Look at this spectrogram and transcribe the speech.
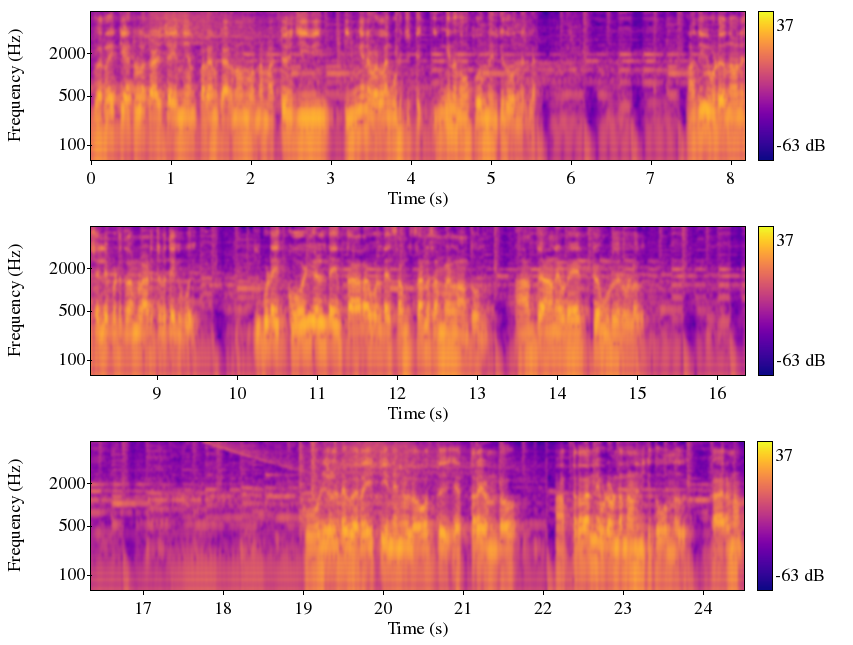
വെറൈറ്റി ആയിട്ടുള്ള കാഴ്ച എന്ന് ഞാൻ പറയാൻ കാരണമെന്ന് പറഞ്ഞാൽ മറ്റൊരു ജീവിയും ഇങ്ങനെ വെള്ളം കുടിച്ചിട്ട് ഇങ്ങനെ നോക്കുമെന്ന് എനിക്ക് തോന്നുന്നില്ല. അധികം ഇവിടെ നിന്ന് അവനെ ശല്യപ്പെടുത്തി നമ്മൾ അടുത്തടുത്തേക്ക് പോയി. ഇവിടെ കോഴികളുടെയും താറാവുകളുടെയും സംസ്ഥാന സമ്മേളനമാണെന്ന് തോന്നുന്നു. അതാണ് ഇവിടെ ഏറ്റവും കൂടുതലുള്ളത്. കോഴികളുടെ വെറൈറ്റി ഇനങ്ങൾ ലോകത്ത് എത്രയുണ്ടോ അത്ര തന്നെ ഇവിടെ ഉണ്ടെന്നാണ് എനിക്ക് തോന്നുന്നത്. കാരണം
